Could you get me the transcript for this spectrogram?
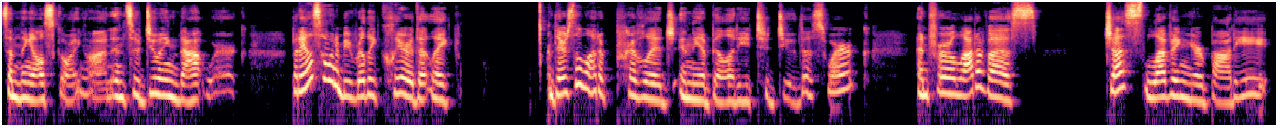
something else going on? And so doing that work. But i also want to be really clear that like there's a lot of privilege in the ability to do this work. And for a lot of us just loving your body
